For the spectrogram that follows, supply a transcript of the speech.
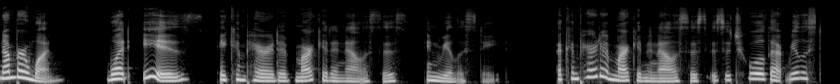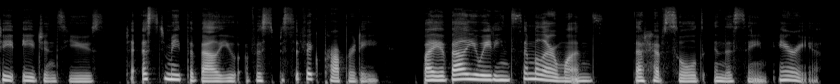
Number one, what is a comparative market analysis in real estate? A comparative market analysis is a tool that real estate agents use to estimate the value of a specific property by evaluating similar ones that have sold in the same area.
